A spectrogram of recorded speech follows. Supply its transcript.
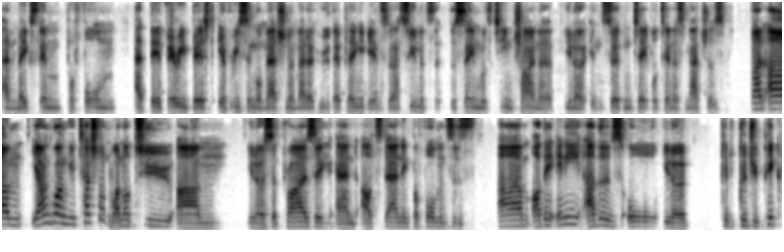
and makes them perform at their very best every single match, no matter who they're playing against. And I assume it's the same with Team China, you know, in certain table tennis matches. But um, Yang Guang, you touched on one or two, um, you know, surprising and outstanding performances. Um, are there any others, or you know, could could you pick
